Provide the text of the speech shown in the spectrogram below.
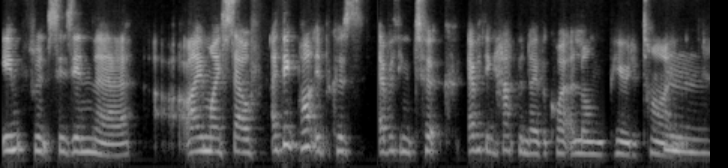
influences in there. I myself, I think partly because everything took, everything happened over quite a long period of time. Mm.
